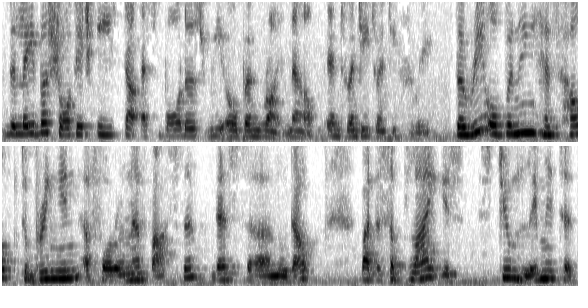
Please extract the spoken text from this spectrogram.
the labor shortage eased out as borders reopen right now in 2023? The reopening has helped to bring in a foreigner faster, there's uh, no doubt, but the supply is still limited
